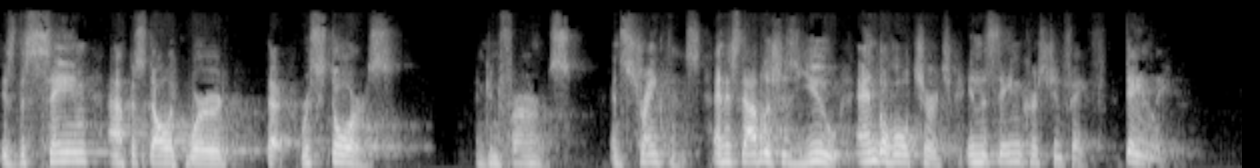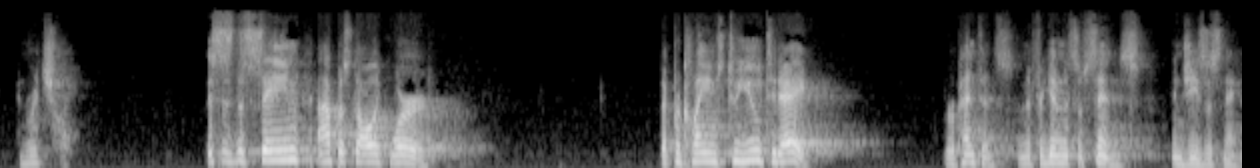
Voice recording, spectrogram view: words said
is the same apostolic word that restores and confirms and strengthens and establishes you and the whole church in the same Christian faith daily and richly. This is the same apostolic word that proclaims to you today repentance and the forgiveness of sins in Jesus' name.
